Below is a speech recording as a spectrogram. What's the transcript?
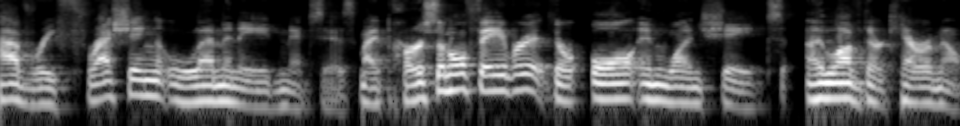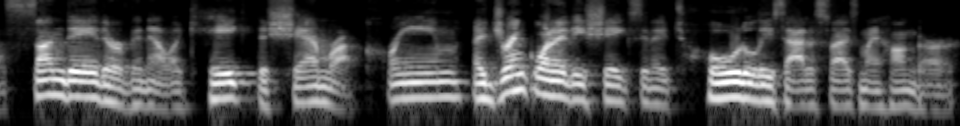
have refreshing lemonade mixes. My personal favorite, they're all in one shakes. I love their caramel sundae, their vanilla cake, the shamrock cream. I drink one of these shakes and it totally satisfies my hunger.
